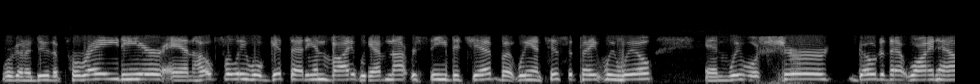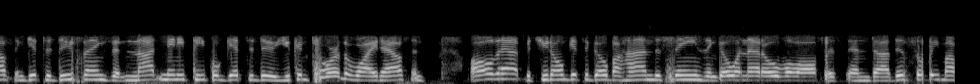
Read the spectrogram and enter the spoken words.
We're going to do the parade here, and hopefully, we'll get that invite. We have not received it yet, but we anticipate we will. And we will sure go to that White House and get to do things that not many people get to do. You can tour the White House and all that, but you don't get to go behind the scenes and go in that Oval Office. And uh, this will be my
